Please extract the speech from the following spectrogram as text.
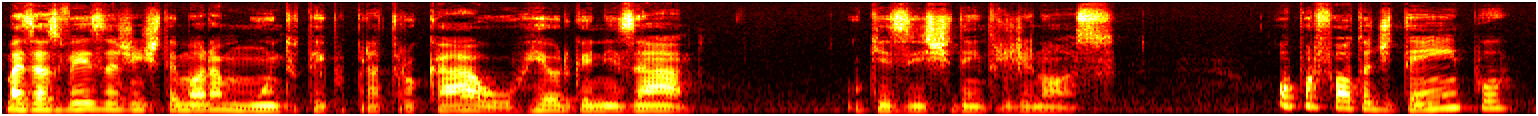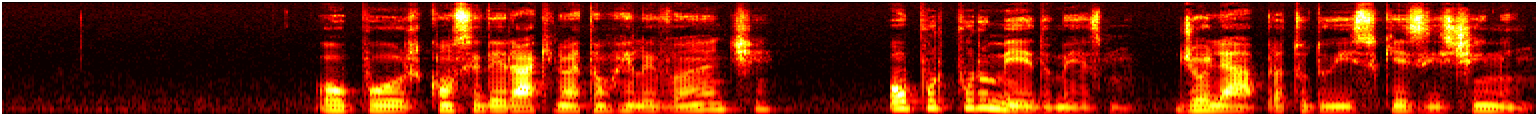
Mas às vezes a gente demora muito tempo para trocar ou reorganizar o que existe dentro de nós. Ou por falta de tempo, ou por considerar que não é tão relevante, ou por puro medo mesmo de olhar para tudo isso que existe em mim.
